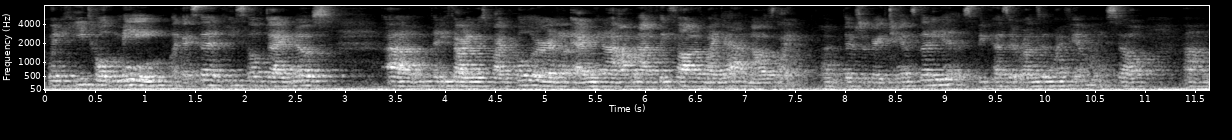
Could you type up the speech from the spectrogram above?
when he told me, like I said, he self-diagnosed um, that he thought he was bipolar, and I mean, I automatically thought of my dad, and I was like, "Uh, "There's a great chance that he is because it runs in my family." So, um,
